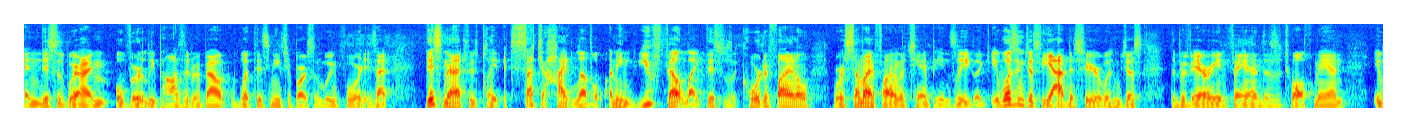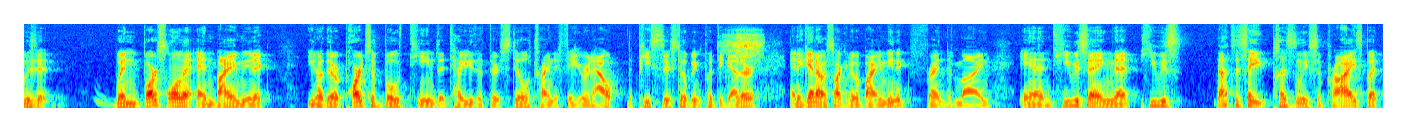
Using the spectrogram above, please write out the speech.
and this is where I'm overtly positive about what this means for Barcelona moving forward, is that this match was played at such a high level. I mean, you felt like this was a quarterfinal or a semifinal of the Champions League. Like it wasn't just the atmosphere, it wasn't just the Bavarian fans as a 12th man. It was at when Barcelona and Bayern Munich, you know, there are parts of both teams that tell you that they're still trying to figure it out. The pieces are still being put together. And again, I was talking to a Bayern Munich friend of mine, and he was saying that he was not to say pleasantly surprised, but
